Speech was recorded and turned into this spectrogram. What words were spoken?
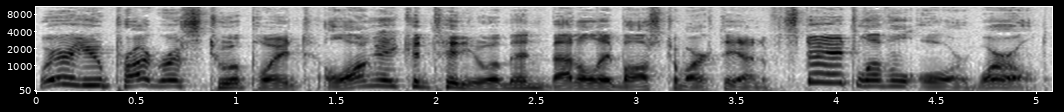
where you progress to a point along a continuum and battle a boss to mark the end of a state, level, or world.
